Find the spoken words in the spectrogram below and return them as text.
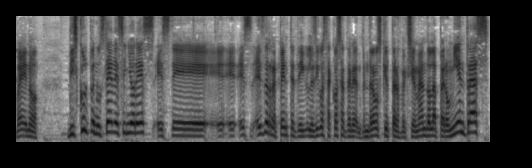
Bueno, disculpen ustedes, señores. Este eh, eh, es, de repente, les digo esta cosa, ten- tendremos que ir perfeccionándola, pero mientras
